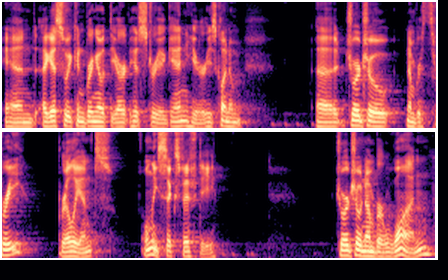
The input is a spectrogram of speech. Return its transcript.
And I guess we can bring out the art history again here. He's calling him uh, Giorgio number three, brilliant, only 650. Giorgio number one,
